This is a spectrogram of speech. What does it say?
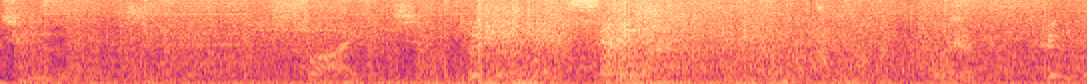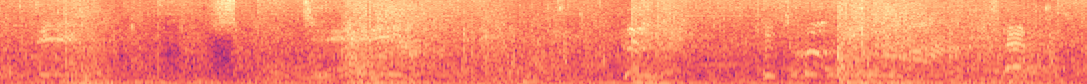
Two. Fight. Round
